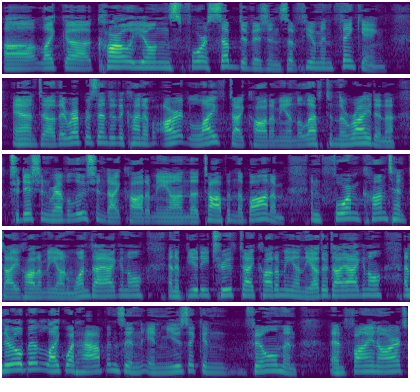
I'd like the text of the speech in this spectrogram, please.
uh, like uh, Carl Jung's four subdivisions of human thinking. And uh, they represented a kind of art-life dichotomy on the left and the right, and a tradition-revolution dichotomy on the top and the bottom, and form-content dichotomy on one diagonal, and a beauty-truth dichotomy on the other diagonal. And they're a little bit like what happens in, in music and film and, and fine art.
